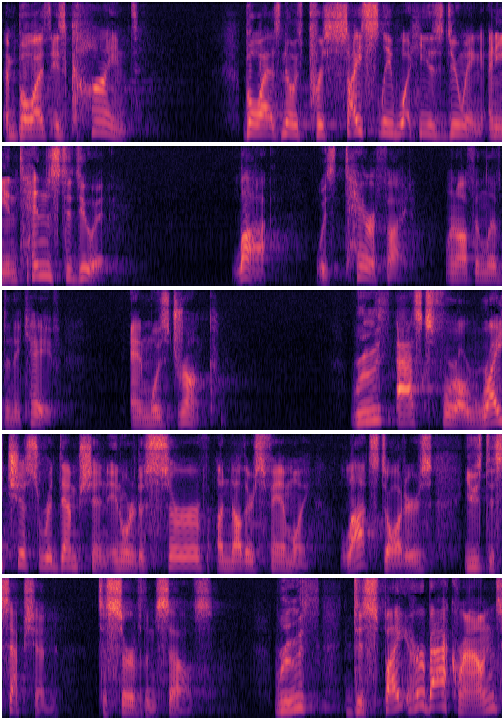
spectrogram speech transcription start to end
And Boaz is kind. Boaz knows precisely what he is doing, and he intends to do it. Lot was terrified, went off and lived in a cave, and was drunk. Ruth asks for a righteous redemption in order to serve another's family. Lot's daughters use deception to serve themselves. Ruth, despite her background,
